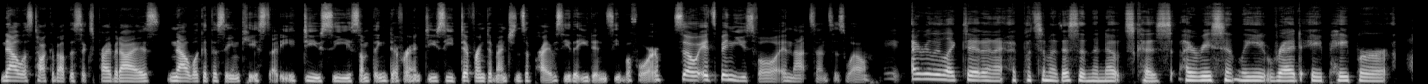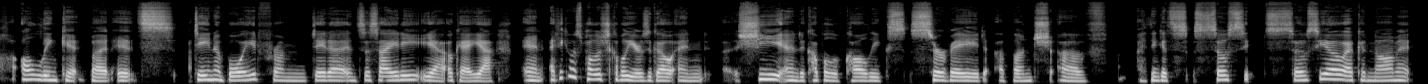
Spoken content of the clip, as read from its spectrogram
Now let's talk about the six private eyes. Now look at the same case study. Do you see something different? Do you see different dimensions of privacy that you didn't see before? So it's been useful in that sense as well. I really liked it. And I put some of this in the notes because I recently read a paper. I'll link it, but it's danah boyd from Data and Society. Yeah. Okay. Yeah. And I think it was published a couple years ago. And uh, she and a couple of colleagues surveyed a bunch of, I think it's soci- socioeconomic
